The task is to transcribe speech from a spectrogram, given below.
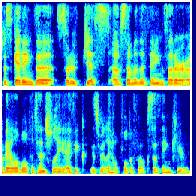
just getting the sort of gist of some of the things that are available potentially, I think is really helpful to folks. So thank you.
